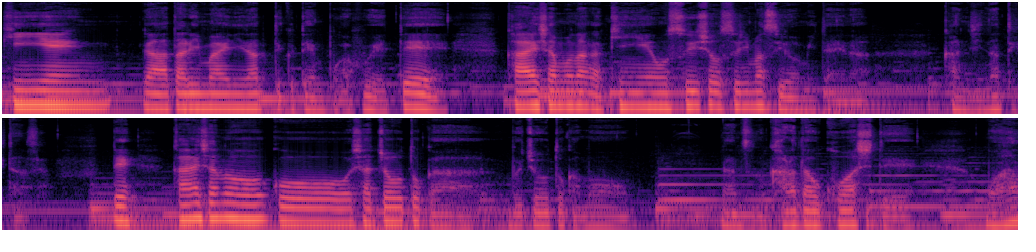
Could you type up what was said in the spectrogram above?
禁煙が当たり前になっていく店舗が増えて会社もなんか禁煙を推奨すりますよみたいな感じになってきたんですよ。で会社のこう社長とか部長とかもなんつうの体を壊して「もうあ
